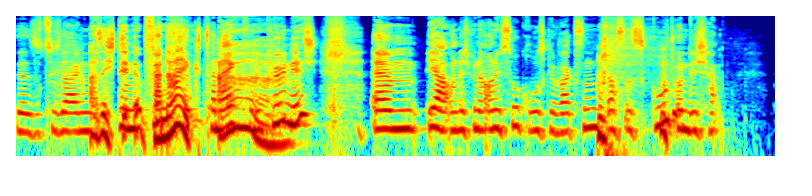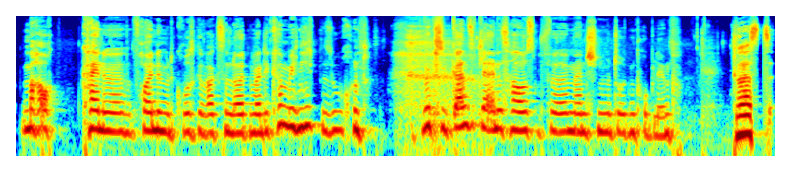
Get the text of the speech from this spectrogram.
äh, sozusagen Also ich- dem äh, verneigt. verneigt vor dem Ah. König. Ähm, ja, und ich bin auch nicht so groß gewachsen. Das ist gut und ich mache auch keine Freunde mit großgewachsenen Leuten, weil die können mich nicht besuchen. Wirklich ein ganz kleines Haus für Menschen mit Rückenproblemen. Du hast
